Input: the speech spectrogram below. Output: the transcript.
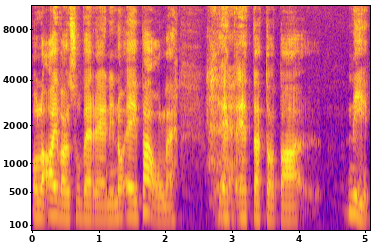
olla aivan suvereeni. No eipä ole. Et, että tota, niin,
